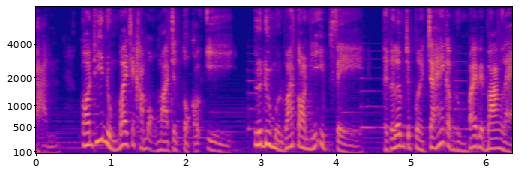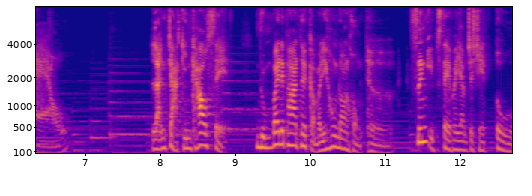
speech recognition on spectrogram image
กัน ก่อนที่หนุ่มใบ้จะคำออกมาจนตกเก้าอี้และดูเหมือนว่าตอนนี้อิบเซเธอก็เริ่มจะเปิดใจให้กับหนุ่มใบ้ไปบ้างแล้ว หลังจากกินข้าวเสร็จ หนุ่มใบ้ได้พาเธอกลับมาที่ห้องนอนของเธอ ซึ่งอิบเซพยายามจะเช็ดตัว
